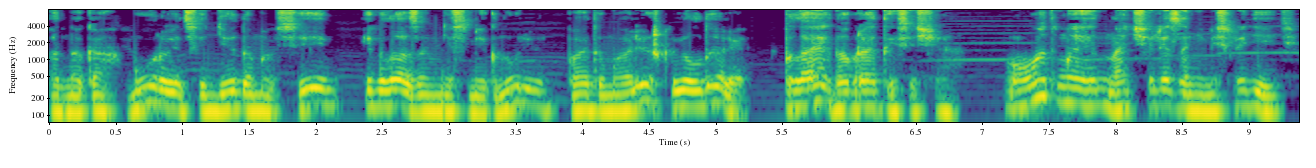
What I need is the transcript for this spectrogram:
однако Муровец и дедом Овсеем и глазом не смигнули, поэтому Олежка вел далее. Была их добрая тысяча. Вот мы и начали за ними следить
